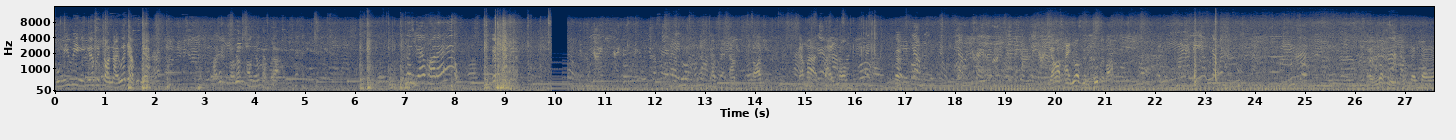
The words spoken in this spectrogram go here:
พรุ่งนี้วิ่งอีกแล้วไปจอดไหนวะเนี่ยพรุ่งเนี้ยครึ่งเดียวพอแล้วกาแฟดำร้อน แล้วก็ใส่นมเออแก้วหนึ่งแก้วหนึงใส่อะไรใส่กระดาษแล้วก็ไข่ลวกหนึ่งชุดไข่ลวกหนึ่งชุดนะจ๊ะก็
